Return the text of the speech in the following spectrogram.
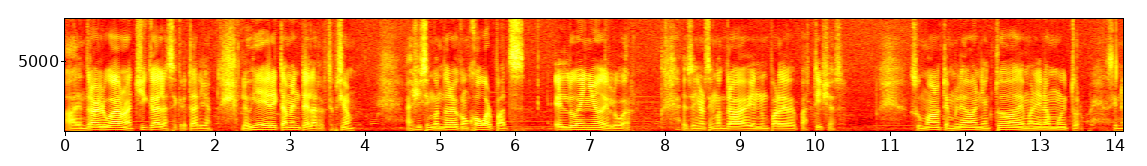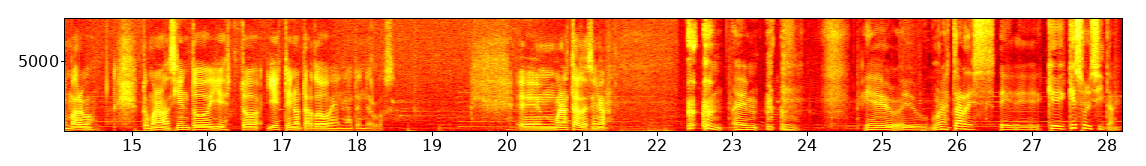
Al entrar al lugar, una chica, la secretaria, los guía directamente a la recepción. Allí se encontraron con Howard Pats, el dueño del lugar. El señor se encontraba bebiendo un par de pastillas. Sus manos temblaban y actuaba de manera muy torpe. Sin embargo, tomaron asiento y esto y este no tardó en atenderlos. Eh, buenas tardes, señor. Eh, eh, eh, buenas tardes. Eh, ¿qué, ¿Qué solicitan?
